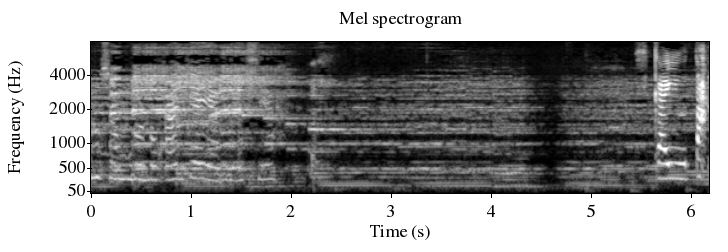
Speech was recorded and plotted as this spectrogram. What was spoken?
Langsung duduk aja ya guys ya. Kayu tak.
